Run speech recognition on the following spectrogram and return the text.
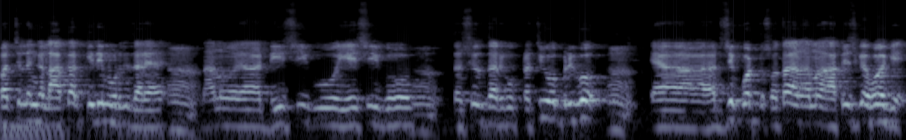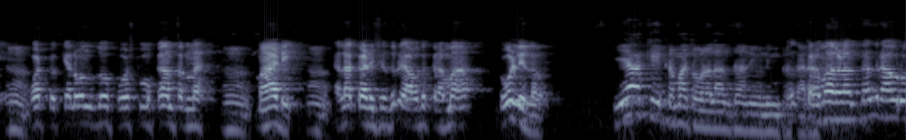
ಪಚ್ಚಲಿಂಗ ಲಾಕರ್ ಕಿದಿ ಮುರಿದಿದ್ದಾರೆ. ನಾನು ಡಿ ಸಿಗೂ ಎ ಸಿಗೂ ತಹಶೀಲ್ದಾರ್ಗೂ ಪ್ರತಿಯೊಬ್ಬರಿಗೂ ಅರ್ಜಿ ಕೊಟ್ಟು ಸ್ವತಃ ನಾನು ಆಫೀಸ್ಗೆ ಹೋಗಿ ಕೊಟ್ಟು ಕೆಲವೊಂದು ಪೋಸ್ಟ್ ಮುಖಾಂತರನ ಮಾಡಿ ಎಲ್ಲ ಕಳಿಸಿದ್ರು. ಯಾವ್ದು ಕ್ರಮ ತಗೊಳ್ಳಿಲ್ಲ ಅವ್ರು. ಯಾಕೆ ಕ್ರಮ ತಗೊಳ್ಳಲ್ಲ ಅಂತ ನೀವು ನಿಮ್ಮ ಪ್ರಕಾರ? ಕ್ರಮಗಳಂತಂದ್ರೆ ಅವರು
